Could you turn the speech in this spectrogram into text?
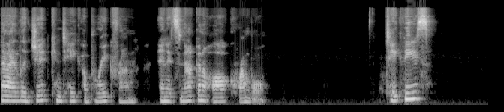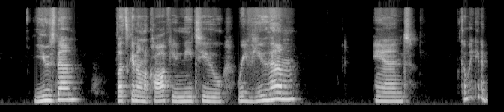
that I legit can take a break from and it's not going to all crumble. Take these, use them. Let's get on a call if you need to review them and go make it a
